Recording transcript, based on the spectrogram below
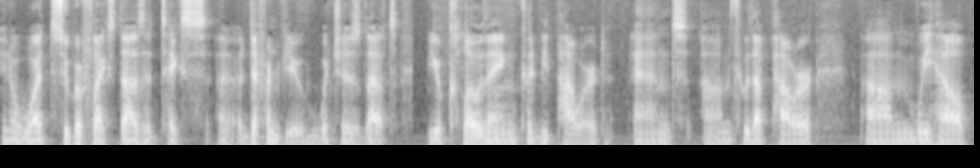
You know, what Superflex does, it takes a, a, different view, which is that your clothing could be powered, and um, through that power, um, we help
